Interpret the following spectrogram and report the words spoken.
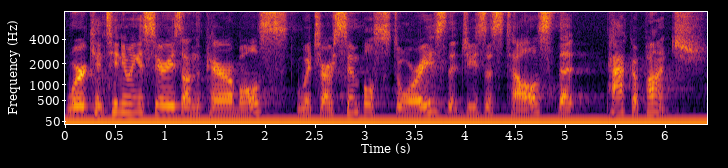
We're continuing a series on the parables, which are simple stories that Jesus tells that pack a punch.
